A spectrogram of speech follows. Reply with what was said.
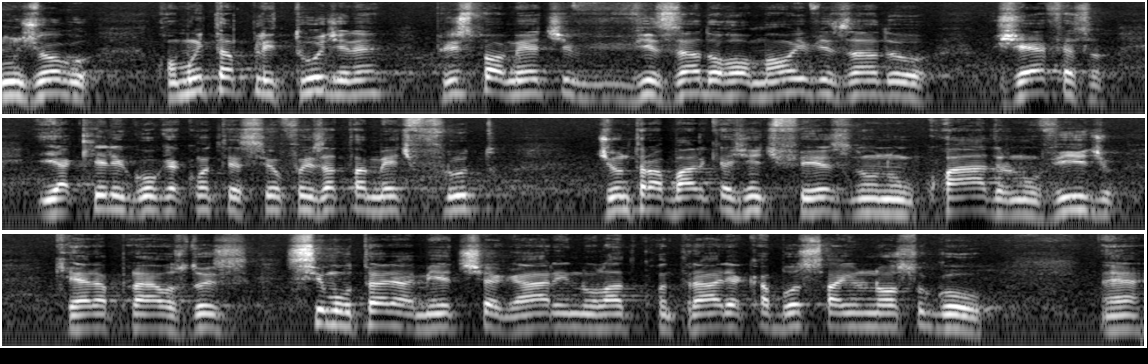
um jogo com muita amplitude, né? principalmente visando o Romão e visando Jefferson. E aquele gol que aconteceu foi exatamente fruto de um trabalho que a gente fez num, quadro, num vídeo, que era para os dois simultaneamente chegarem no lado contrário e acabou saindo o nosso gol. Né?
